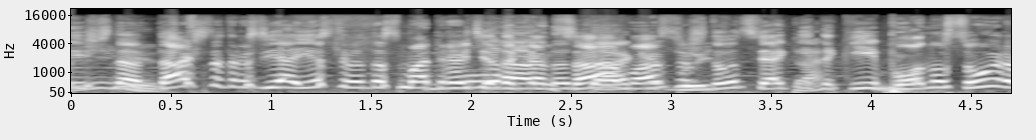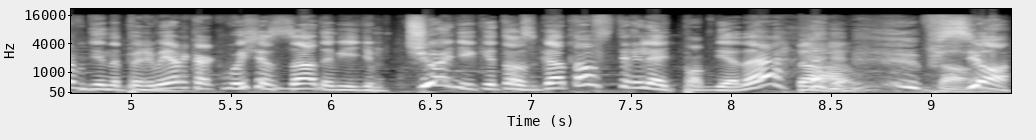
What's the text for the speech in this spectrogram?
отлично. блин. Так что, друзья, если вы досматриваете Ну до ладно, конца, вас быть. ждут всякие Так. такие бонус уровни. Например, как мы сейчас задом едем. Че, Никитос, готов стрелять по мне, да? Да, да. Все.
